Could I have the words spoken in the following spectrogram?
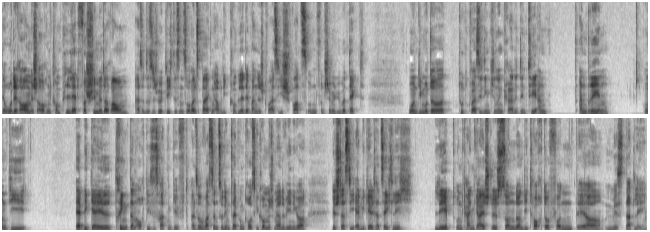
Der rote Raum ist auch ein komplett verschimmelter Raum, also das ist wirklich, das sind so Holzbalken, aber die komplette Wand ist quasi schwarz und von Schimmel überdeckt. Und die Mutter tut quasi den Kindern gerade den Tee an, andrehen und die Abigail trinkt dann auch dieses Rattengift. Also was dann zu dem Zeitpunkt rausgekommen ist, mehr oder weniger, ist, dass die Abigail tatsächlich lebt und kein Geist ist, sondern die Tochter von der Miss Dudley.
